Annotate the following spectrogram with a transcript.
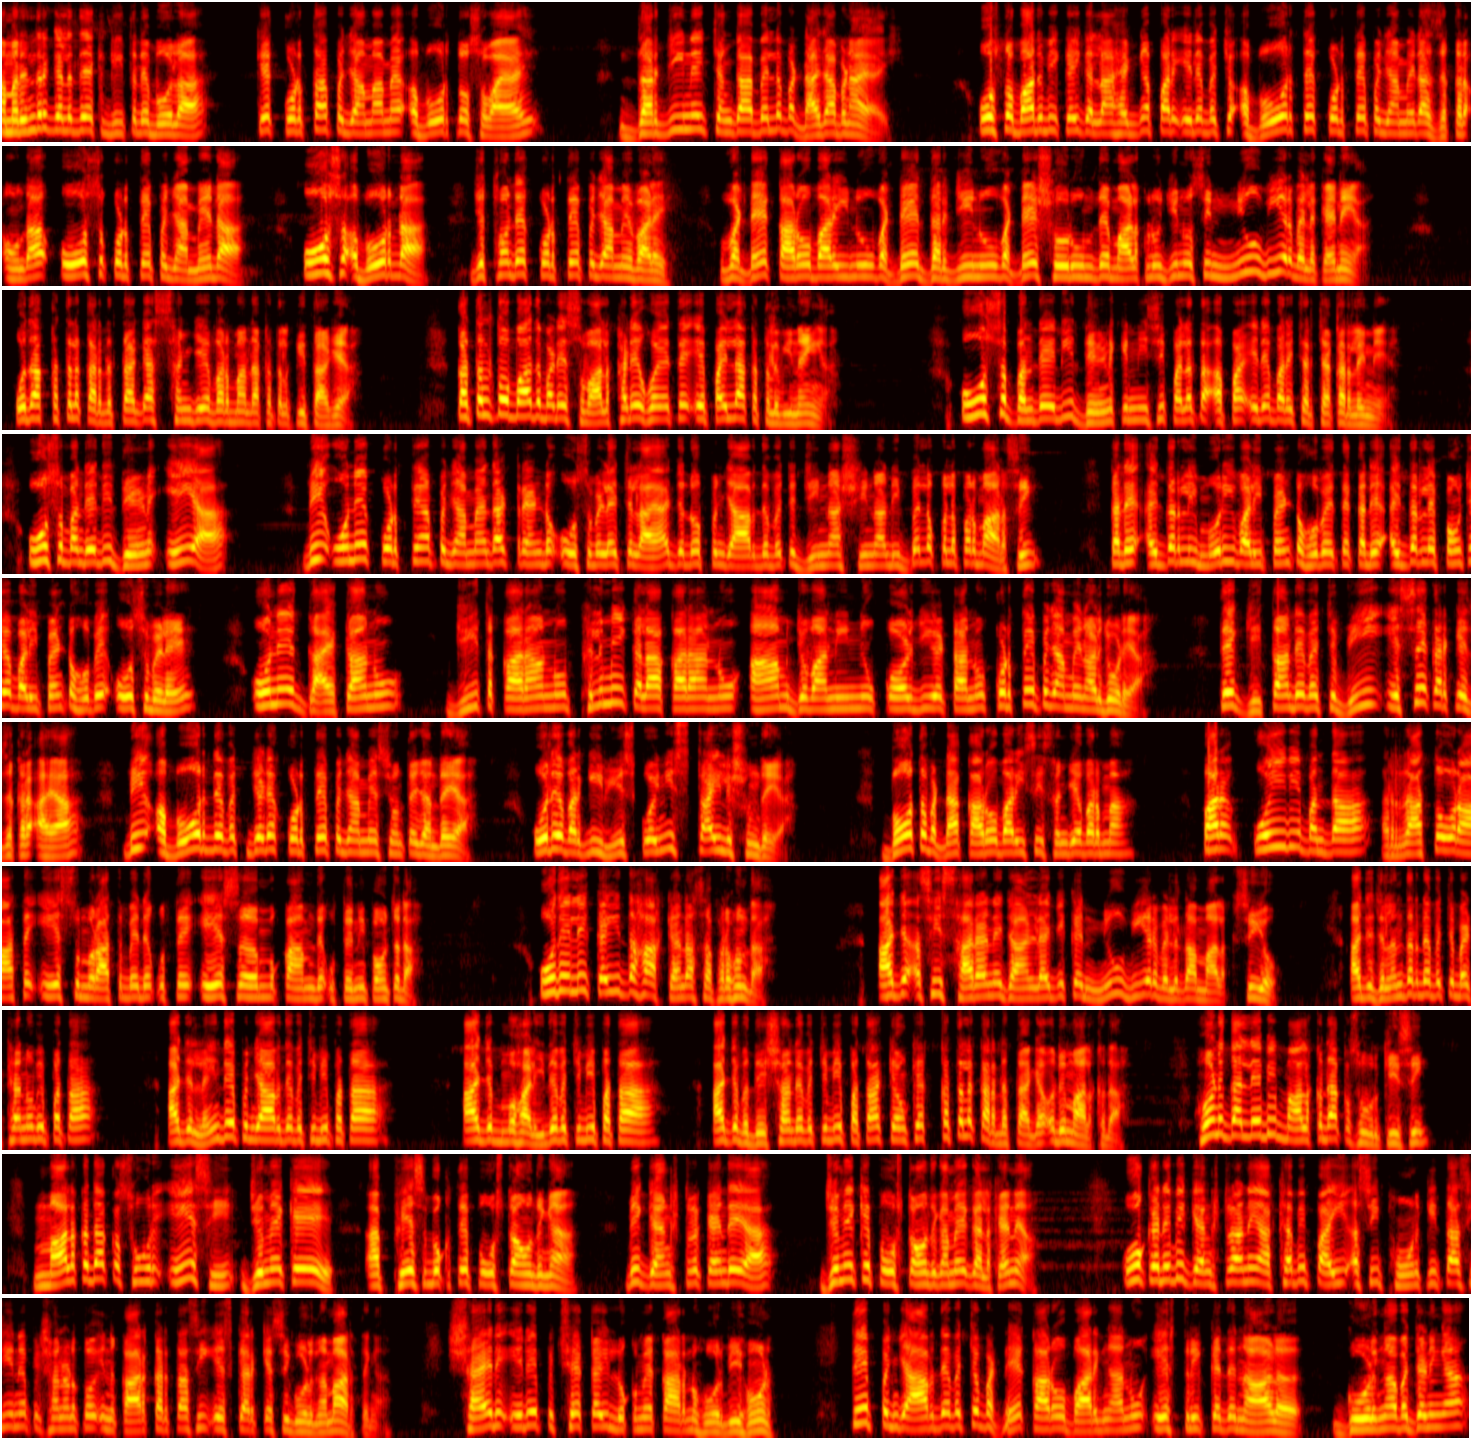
ਅਮਰਿੰਦਰ ਗਿੱਲ ਦੇ ਇੱਕ ਗੀਤ ਦੇ ਬੋਲ ਆ ਕਿ ਕੁੜਤਾ ਪਜਾਮਾ ਮੈਂ ਅਬੋਰ ਤੋਂ ਸਵਾਇਆ ਏ, ਦਰਜੀ ਨੇ ਚੰਗਾ ਬਿੱਲ ਵੱਡਾ ਜਾ ਬਣਾਇਆ ਏ। ਉਸ ਤੋਂ ਬਾਅਦ ਵੀ ਕਈ ਗੱਲਾਂ ਹੈਗੀਆਂ, ਪਰ ਇਹਦੇ ਵਿੱਚ ਅਬੋਰ ਤੇ ਕੁੜਤੇ ਪਜਾਮੇ ਦਾ ਜ਼ਿਕਰ ਆਉਂਦਾ, ਉਸ ਕੁੜਤੇ ਪਜਾਮੇ ਦਾ, ਉਸ ਅਬੋਰ ਦਾ, ਜਿੱਥੋਂ ਦੇ ਕੁੜਤੇ ਪਜਾਮੇ ਵਾਲੇ, ਵੱਡੇ ਕਾਰੋਬਾਰੀ ਨੂੰ, ਵੱਡੇ ਦਰਜੀ ਨੂੰ, ਵੱਡੇ ਸ਼ੋਰੂਮ ਦੇ ਮਾਲਕ ਨੂੰ, ਜਿਹਨੂੰ ਅਸੀਂ ਨਿਊ ਵੀਅਰ ਬਿੱਲ ਕਹਿੰਦੇ ਆ ਉਹਦਾ ਕਤਲ ਕਰ ਦਿੱਤਾ ਗਿਆ, ਸੰਜੇ ਵਰਮਾ ਦਾ ਕਤਲ ਕੀਤਾ ਗਿਆ। ਕਤਲ ਤੋਂ ਬਾਅਦ ਬੜੇ ਸਵਾਲ ਖੜੇ ਹੋਏ ਤੇ ਇਹ ਪਹਿਲਾ ਕਤਲ ਵੀ ਨਹੀਂ ਆ। ਉਸ ਬੰਦੇ ਦੀ ਦੇਣ ਕਿੰਨੀ ਸੀ? ਪਹਿਲਾਂ ਤਾਂ ਆਪਾਂ ਇਹਦੇ ਬਾਰੇ ਚਰਚਾ ਕਰ ਲੈਨੇ ਆ ਉਸ ਬੰਦੇ ਦੀ ਦੇਣ ਇਹ ਆ ਵੀ ਉਹਨੇ ਕੁੜਤਿਆਂ ਪਜਾਮਿਆਂ ਦਾ ਟ੍ਰੈਂਡ ਉਸ ਵੇਲੇ ਚਲਾਇਆ ਜਦੋਂ ਪੰਜਾਬ ਦੇ ਵਿੱਚ ਜੀਨਾ ਸ਼ੀਨਾ ਦੀ ਬਿਲਕੁਲ ਭਰਮਾਰ ਸੀ। ਕਦੇ ਇਧਰਲੀ ਮੋਰੀ ਵਾਲੀ ਪੈਂਟ ਹੋਵੇ ਤੇ ਕਦੇ ਇਧਰਲੇ ਪਹੁੰਚੇ ਵਾਲੀ ਪੈਂਟ ਹੋਵੇ ਉਸ ਵੇਲੇ ਉਹਨੇ ਗਾਇਕਾਂ ਨੂੰ, ਗੀਤਕਾਰਾਂ ਨੂੰ, ਫਿਲਮੀ ਕਲਾਕਾਰਾਂ ਨੂੰ, ਆਮ ਜਵਾਨੀ ਨੂੰ, ਕੋਲਜੀਏਟਾਂ ਨੂੰ ਕੁੜਤੇ ਪਜਾਮੇ ਨਾਲ ਜੋੜਿਆ। ਤੇ ਗੀਤਾਂ ਦੇ ਵਿੱਚ ਵੀ ਇਸੇ ਕਰਕੇ ਜ਼ਿਕਰ ਆਇਆ ਵੀ ਅਬੋਰ ਦੇ ਵਿੱਚ ਜਿਹੜੇ ਕੁੜਤੇ ਪਜਾਮੇ ਸਿਉਂਤੇ ਜਾਂਦੇ ਆ। ਉਹਦੇ ਵਰਗੀ ਰੀਸ ਕੋਈ ਨਹੀਂ, ਸਟਾਈਲਿਸ਼ ਹੁੰਦੇ ਆ। ਬਹੁਤ ਵੱਡਾ ਕਾਰੋਬਾਰੀ ਸੀ ਸੰਜੇ ਵਰਮਾ। ਪਰ ਕੋਈ ਵੀ ਬੰਦਾ ਰਾਤੋਂ ਰਾਤ ਇਸ ਮੁਰਾਤਬੇ ਦੇ ਉੱਤੇ, ਇਸ ਮੁਕਾਮ ਦੇ ਉੱਤੇ ਨਹੀਂ ਪਹੁੰਚਦਾ। ਉਹਦੇ ਲਈ ਕਈ ਦਹਾਕਿਆਂ ਦਾ ਸਫ਼ਰ ਹੁੰਦਾ। ਅੱਜ ਅਸੀਂ ਸਾਰਿਆਂ ਨੇ ਜਾਣ ਲਿਆ ਜੀ ਕਿ ਨਿਊ ਵੀਅਰ ਵਿਲ ਦਾ ਮਾਲਕ ਸੀ ਉਹ। ਅੱਜ ਜਲੰਧਰ ਦੇ ਵਿੱਚ ਬੈਠਿਆਂ ਨੂੰ ਵੀ ਪਤਾ, ਅੱਜ ਲਹਿੰਦੇ ਪੰਜਾਬ ਦੇ ਵਿੱਚ ਵੀ ਪਤਾ, ਅੱਜ ਮੋਹਾਲੀ ਦੇ ਵਿੱਚ ਵੀ ਪਤਾ, ਅੱਜ ਵਿਦੇਸ਼ਾਂ ਦੇ ਵਿੱਚ ਵੀ ਪਤਾ ਕਿਉਂਕਿ ਕਤਲ ਕਰ ਦਿੱਤਾ ਗਿਆ ਉਹਦੇ ਮਾਲਕ ਦਾ। ਹੁਣ ਗੱਲ ਇਹ ਵੀ ਮਾਲਕ ਦਾ ਕਸੂਰ ਕੀ ਸੀ? ਮਾਲਕ ਦਾ ਕਸੂਰ ਇਹ ਸੀ, ਜਿਵੇਂ ਕਿ ਫੇਸਬੁੱਕ ਤੇ ਪੋਸਟਾਂ ਆਉਂਦੀਆਂ ਵੀ ਗੈਂਗਸਟਰ ਕਹਿੰਦੇ ਆ, ਜਿਵੇਂ ਕਿ ਪੋਸਟਾਂ ਆਉਂਦੀਆਂ, ਮੈਂ ਇਹ ਗੱਲ ਕਹਿੰਦੇ। ਆ ਉਹ ਕਹਿੰਦੇ ਵੀ ਗੈਂਗਸਟਰਾਂ ਨੇ ਆਖਿਆ ਵੀ ਭਾਈ ਅਸੀਂ ਫੋਨ ਕੀਤਾ ਸੀ, ਇਹਨੇ ਪਛਾਣਨ ਤੋਂ ਇਨਕਾਰ ਕਰਤਾ ਸੀ, ਇਸ ਕਰਕੇ ਅਸੀਂ ਗੋਲੀਆਂ ਮਾਰਤੀਆਂ। ਸ਼ਾਇਦ ਇਹਦੇ ਪਿੱਛੇ ਕਈ ਲੁਕਵੇਂ ਕਾਰਨ ਹੋਰ ਵੀ ਹੋਣ। ਤੇ ਪੰਜਾਬ ਦੇ ਵਿੱਚ ਵੱਡੇ ਕਾਰੋਬਾਰੀਆਂ ਨੂੰ ਇਸ ਤਰੀਕੇ ਦੇ ਨਾਲ ਗੋਲੀਆਂ ਵੱਜਣੀਆਂ,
